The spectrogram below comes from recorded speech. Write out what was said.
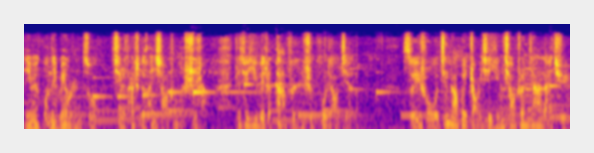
因为国内没有人做，其实它是个很小众的市场，这就意味着大部分人是不了解的。所以说我经常会找一些营销专家来去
